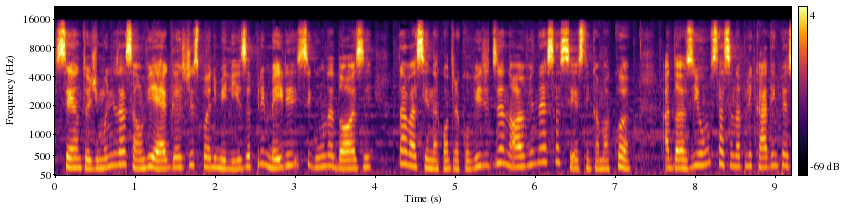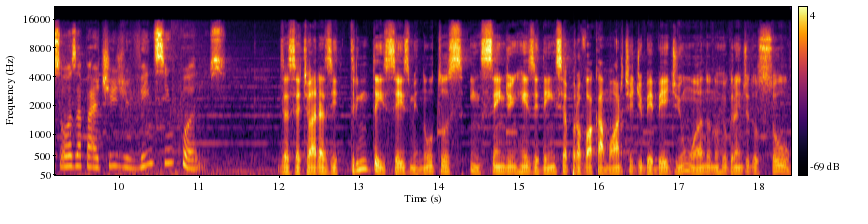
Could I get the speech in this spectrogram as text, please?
Centro de Imunização Viegas disponibiliza primeira e segunda dose da vacina contra a Covid-19 nesta sexta em Camacuã. A dose 1 está sendo aplicada em pessoas a partir de 25 anos. 17 horas e 36 minutos, incêndio em residência provoca a morte de bebê de um ano no Rio Grande do Sul.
